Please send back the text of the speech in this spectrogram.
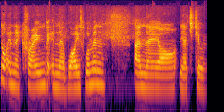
not in their crone, but in their wise woman and they are yeah children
